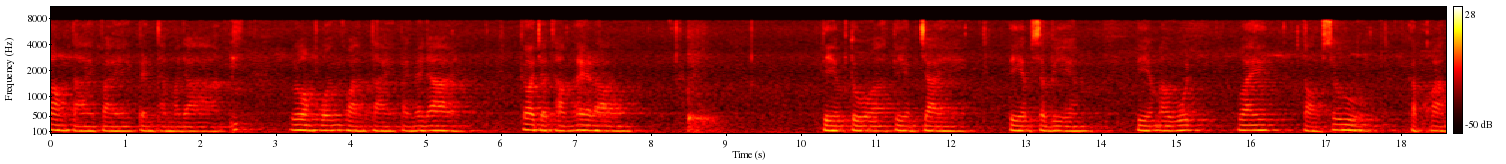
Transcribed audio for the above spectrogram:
ต้องตายไปเป็นธรรมดาร่วงพ้นความตายไปไม่ได้ ก็จะทำให้เรา เตรียมตัวเตรียมใจ เตรียมสเสบียง เตรียมอาวุธไว้ต่อสู้กับความ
